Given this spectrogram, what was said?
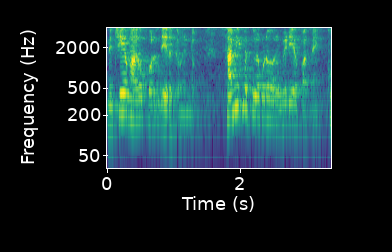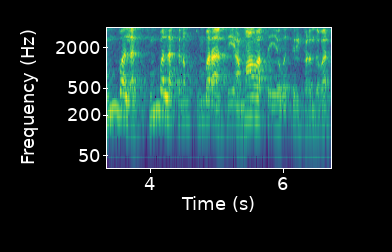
நிச்சயமாக பொருந்தி இருக்க வேண்டும். சமீபத்தில் கூட ஒரு வீடியோ பார்த்தேன். கும்ப ல கும்ப லக்னம் கும்பராசி அமாவாசை யோகத்தில் பிறந்தவர்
